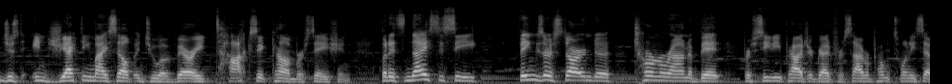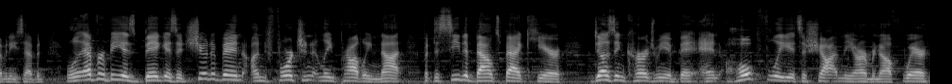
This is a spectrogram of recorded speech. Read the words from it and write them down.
just injecting myself into a very toxic conversation. But it's nice to see things are starting to turn around a bit for CD Projekt Red for Cyberpunk 2077. Will ever be as big as it should have been? Unfortunately, probably not. But to see the bounce back here does encourage me a bit, and hopefully it's a shot in the arm enough where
